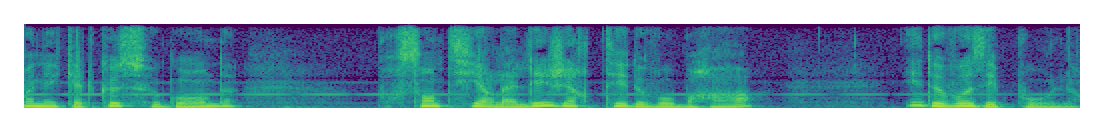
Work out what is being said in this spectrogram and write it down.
Prenez quelques secondes pour sentir la légèreté de vos bras et de vos épaules.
